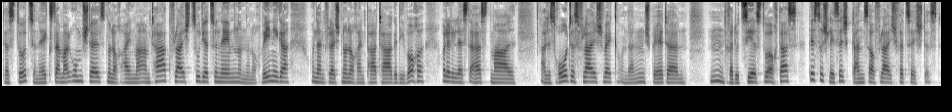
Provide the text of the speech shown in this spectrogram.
dass du zunächst einmal umstellst, nur noch einmal am Tag Fleisch zu dir zu nehmen und nur noch weniger und dann vielleicht nur noch ein paar Tage die Woche oder du lässt erst mal alles rotes Fleisch weg und dann später hm, reduzierst du auch das, bis du schließlich ganz auf Fleisch verzichtest.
